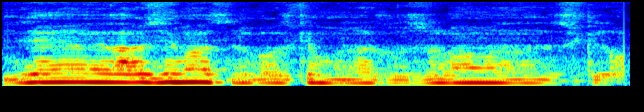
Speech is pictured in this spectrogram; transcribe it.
恋愛が始まってるわけもなく、そのままなんですけど、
